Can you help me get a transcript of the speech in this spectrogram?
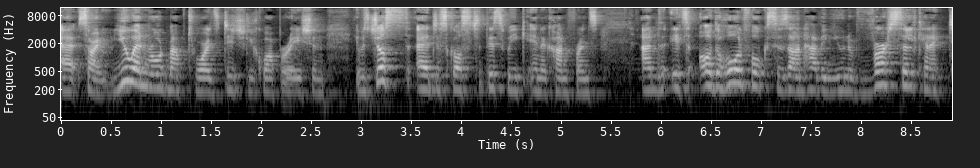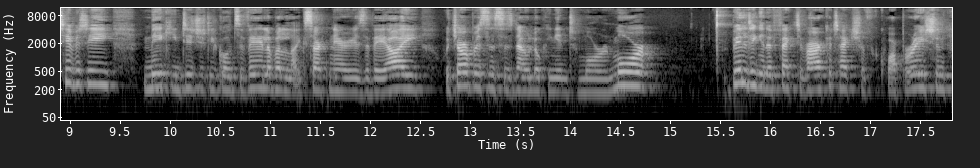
uh, sorry, UN roadmap towards digital cooperation. It was just uh, discussed this week in a conference and it's oh, the whole focus is on having universal connectivity, making digital goods available like certain areas of AI, which our business is now looking into more and more, building an effective architecture for cooperation,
